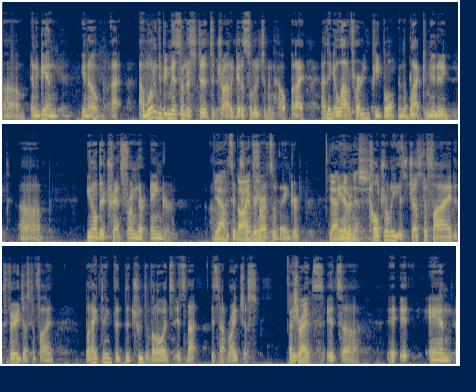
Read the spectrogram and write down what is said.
um, and again you know I, i'm willing to be misunderstood to try to get a solution and help but i i think a lot of hurting people in the black community uh, you know, they're transferring their anger. Yeah, uh, it's a no, transference of anger. Yeah, and bitterness. Culturally, it's justified. It's very justified. But I think that the truth of it all, it's it's not it's not righteous. That's it, right. It's it's uh, it, it and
